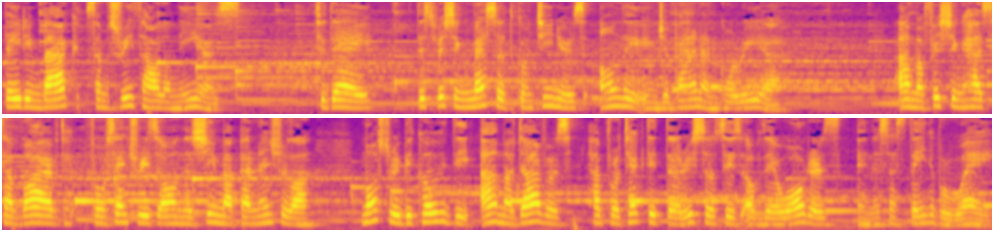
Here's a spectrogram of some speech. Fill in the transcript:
dating back some 3,000 years. Today, this fishing method continues only in Japan and Korea. Ama fishing has survived for centuries on the Shima Peninsula mostly because the Ama divers have protected the resources of their waters in a sustainable way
